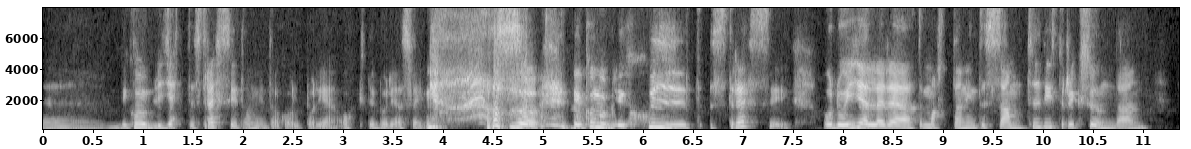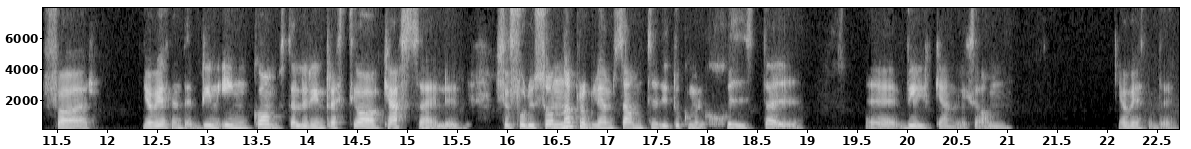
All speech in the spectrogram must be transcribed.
Ehm, det kommer bli jättestressigt om vi inte har koll på det och det börjar svänga. Alltså, det kommer bli skitstressigt. Och då gäller det att mattan inte samtidigt rycks undan för jag vet inte, din inkomst eller din rätt till a-kassa. Eller, för får du sådana problem samtidigt då kommer du skita i eh, vilken liksom, jag vet inte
